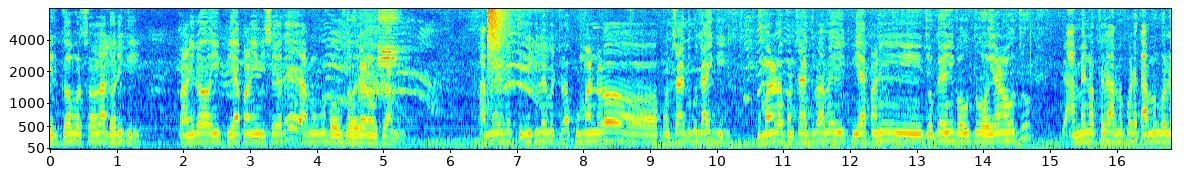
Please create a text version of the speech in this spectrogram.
ଦୀର୍ଘ ବର୍ଷ ହେଲା ଧରିକି ପାଣିର ଏଇ ପିଆ ପାଣି ବିଷୟରେ ଆମକୁ ବହୁତ ହଇରାଣ ହେଉଛୁ ଆମେ ଆମେ ଏବେ ତିନି କିଲୋମିଟର କୁମାରନଳ ପଞ୍ଚାୟତକୁ ଯାଇକି କୁମାରନଳ ପଞ୍ଚାୟତରୁ ଆମେ ଏଇ ପିଆ ପାଣି ଯୋଗେ ହିଁ ବହୁତ ହଇରାଣ ହେଉଛୁ आमे नुटे कम गल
